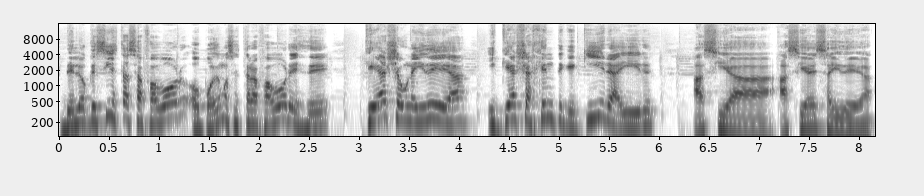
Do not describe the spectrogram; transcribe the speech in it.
De lo que sí estás a favor o podemos estar a favor es de que haya una idea y que haya gente que quiera ir hacia, hacia esa idea.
